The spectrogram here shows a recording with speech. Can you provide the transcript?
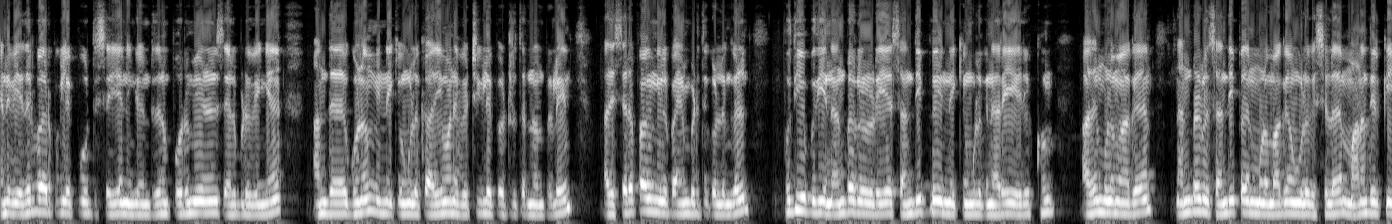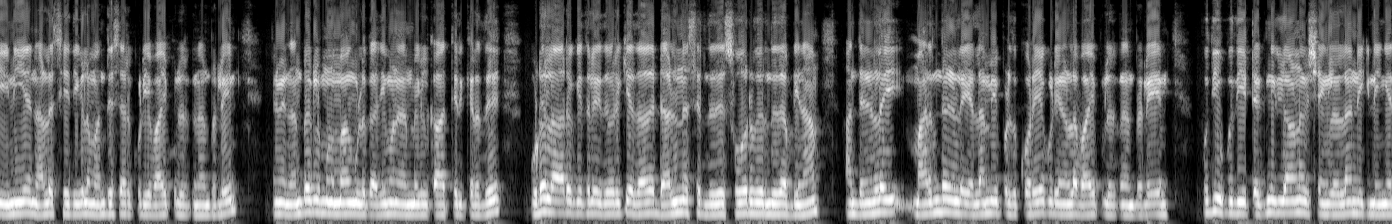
எனவே எதிர்பார்ப்புகளை பூர்த்தி செய்ய நீங்கள் இந்த தினம் பொறுமையாக செயல்படுவீங்க. அந்த குணம் இன்னைக்கு உங்களுக்கு அதிகமான வெற்றிகளை பெற்றுத்தரும் நண்பர்களே அதை சிறப்பாக நீங்கள் பயன்படுத்திக் கொள்ளுங்கள். புதிய புதிய நண்பர்களுடைய சந்திப்பு இன்னைக்கு உங்களுக்கு நிறைய இருக்கும். அதன் மூலமாக நண்பர்கள் சந்திப்பதன் மூலமாக உங்களுக்கு சில மனதிற்கு இனிய நல்ல செய்திகளும் வந்து சேரக்கூடிய வாய்ப்புகள் இருக்கு நண்பர்களே. எனவே நண்பர்கள் மூலமாக உங்களுக்கு அதிகமான நன்மைகள் காத்திருக்கிறது. உடல் ஆரோக்கியத்தில் இது வரைக்கும் ஏதாவது டல்னஸ் இருந்தது சோர்வு இருந்தது அப்படின்னா அந்த நிலை மறந்த நிலை எல்லாமே இப்பொழுது குறையக்கூடிய நல்ல வாய்ப்பு வாய்ப்புகள் நண்பர்களே புதிய புதிய டெக்னிக்கலான விஷயங்கள் எல்லாம் இன்னைக்கு நீங்க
